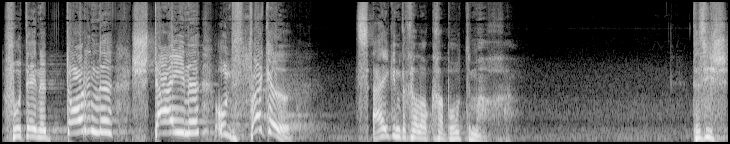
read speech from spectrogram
von diesen Dornen, Steinen und Vögeln das eigentliche kaputt machen. Das ist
